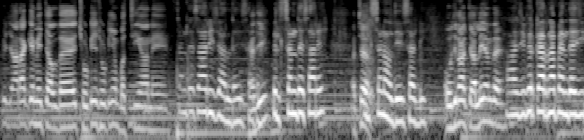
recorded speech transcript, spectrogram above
ਗੁਜ਼ਾਰਾ ਕਿਵੇਂ ਚੱਲਦਾ ਹੈ? ਛੋਟੀਆਂ ਛੋਟੀਆਂ ਬੱਚੀਆਂ ਨੇ। ਪਿਲਸਣ ਦੇ ਸਾਰੇ ਹੀ ਚੱਲਦਾ ਜੀ ਹਾਂਜੀ? ਸਾਡੇ ਪਿਲਸਣ ਦੇ ਸਾਰੇ। ਅੱਛਾ। ਪਿਲਸਣ ਆਉਂਦੀ ਜੀ ਸਾਡੀ। ਉਹਦੇ ਨਾਲ ਚੱਲ ਜਾਂਦਾ ਹੈ? ਹਾਂਜੀ ਫਿਰ ਕਰਨਾ ਪੈਂਦਾ ਜੀ।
